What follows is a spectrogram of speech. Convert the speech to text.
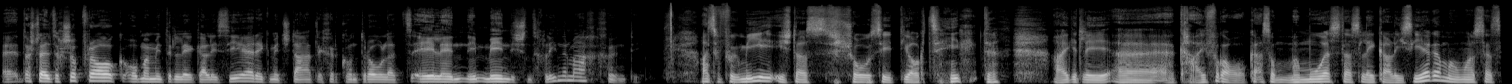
Äh, da stellt sich schon die Frage, ob man mit der Legalisierung, mit staatlicher Kontrolle das Elend nicht mindestens kleiner machen könnte. Also für mich ist das schon seit Jahrzehnten eigentlich äh, keine Frage. Also man muss das legalisieren, man muss das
